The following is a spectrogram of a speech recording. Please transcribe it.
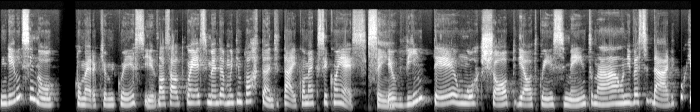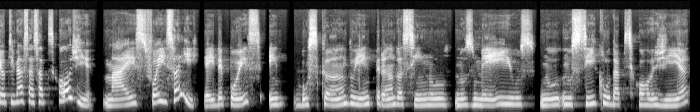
Ninguém me ensinou como era que eu me conhecia. Nosso autoconhecimento é muito importante, tá? E como é que se conhece? Sim. Eu vim ter um workshop de autoconhecimento na universidade, porque eu tive acesso à psicologia. Mas foi isso aí. E aí depois, em, buscando e entrando assim no, nos meios, no, no ciclo da psicologia,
